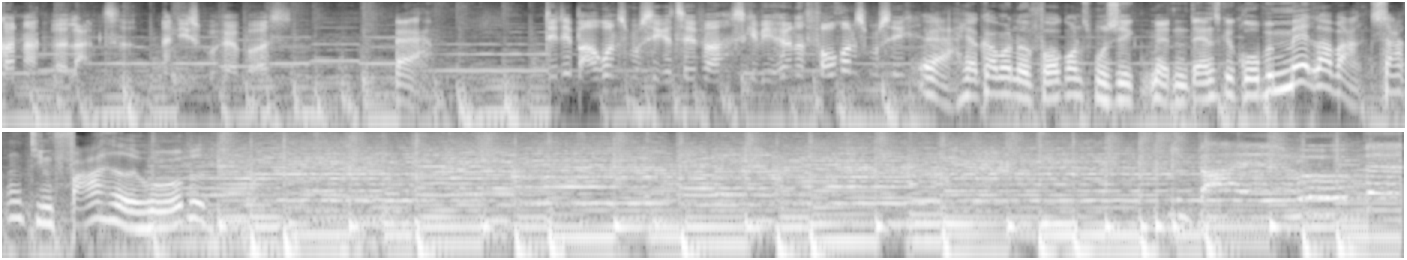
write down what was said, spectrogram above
godt nok været lang tid, man lige skulle høre på os. Ja. Det er det, baggrundsmusik er til for. Skal vi høre noget forgrundsmusik? Ja, her kommer noget forgrundsmusik med den danske gruppe Mellervang. Sangen Din far havde håbet. Din far havde håbet,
